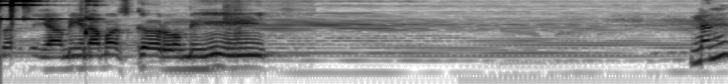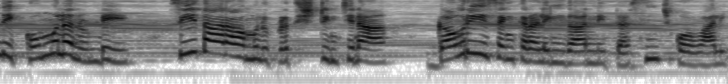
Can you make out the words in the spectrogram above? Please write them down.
దర్శయామి. నమస్కరోమి. నంది కొమ్ముల నుండి సీతారాములు ప్రతిష్ఠించిన గౌరీ శంకరలింగాన్ని దర్శించుకోవాలి.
